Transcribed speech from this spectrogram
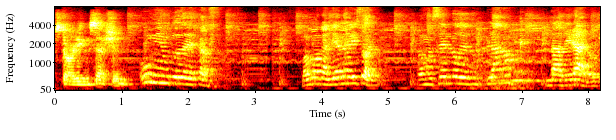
Starting session. Un minuto de descanso. Vamos a cambiar la visual. Vamos a hacerlo desde un plano lateral, ¿ok?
